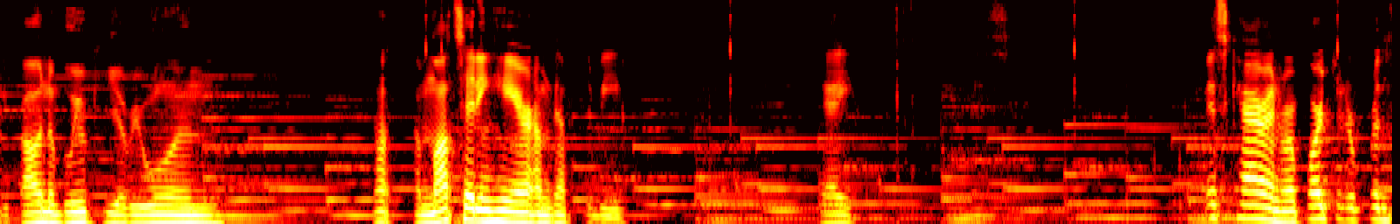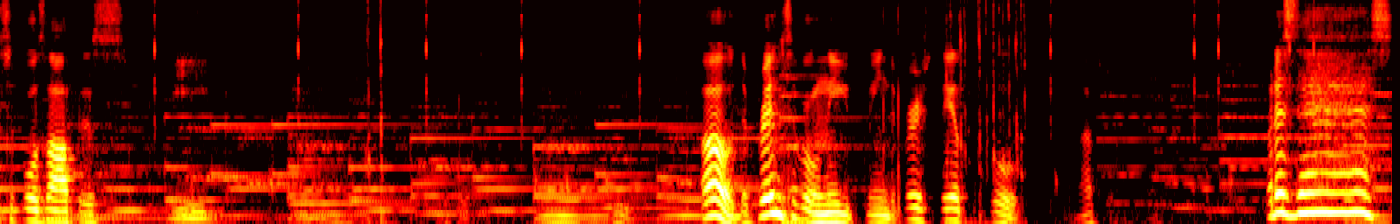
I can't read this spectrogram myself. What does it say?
You found a blue key, everyone. Not, I'm not sitting here. I'm gonna have to be. Okay. Miss Karen, report to the principal's office, please. Oh, the principal needs me in the first day of school. What. Is this?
